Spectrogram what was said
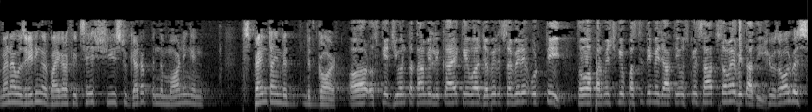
Man I was reading her biography it says she is to get up in the morning and spend time with with God और उसके जीवन कथा में लिखा है कि वह जब सवेरे उठती तो वह परमेश्वर की उपस्थिति में जाती उसके साथ समय बिताती। She was always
